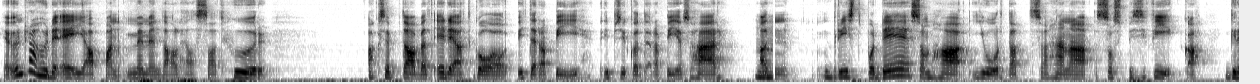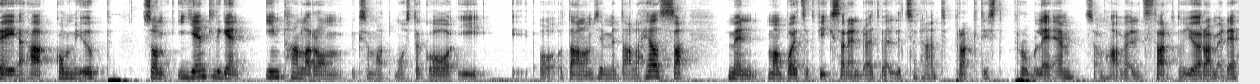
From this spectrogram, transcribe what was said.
Jag undrar hur det är i Japan med mental hälsa, att hur acceptabelt är det att gå i terapi, i psykoterapi och så här. Att en brist på det som har gjort att sådana så specifika grejer har kommit upp som egentligen inte handlar om liksom, att måste gå i, och, och tala om sin mentala hälsa men man på ett sätt fixar ändå ett väldigt sånt här praktiskt problem som har väldigt starkt att göra med det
